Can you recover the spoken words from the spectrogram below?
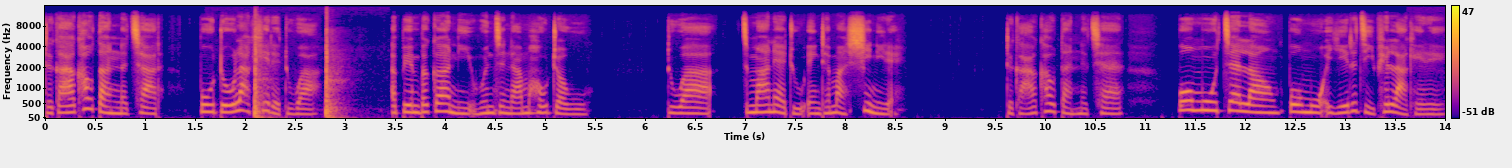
တကားခောက်တန်နှစ်ချက်ပိုတိုးလာခဲ့တယ်သူကအပင်ဘက်ကနေဝင်ကျင်တာမဟုတ်တော့ဘူးသူကကျမနဲ့အတူအိမ်ထဲမှာရှိနေတယ်တကားခောက်တန်နှစ်ချက်ပိုမိုကြက်လောင်ပိုမိုအရေးတကြီးဖြစ်လာခဲ့တယ်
